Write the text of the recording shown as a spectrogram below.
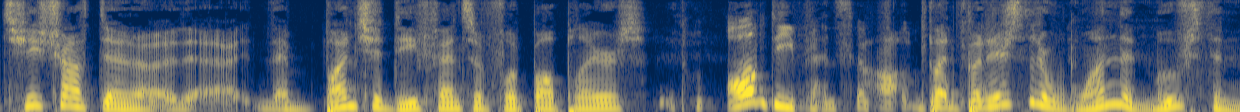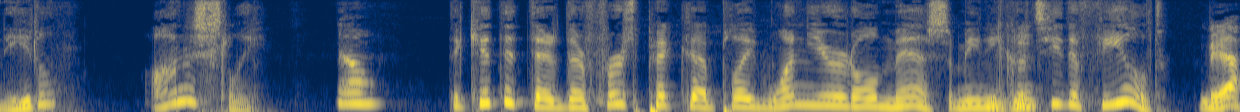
Chiefs drafted a, a bunch of defensive football players, all defensive. but but is there one that moves the needle? Honestly, no, the kid that their their first pick uh, played one year at Ole Miss. I mean, he couldn't see the field. yeah,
